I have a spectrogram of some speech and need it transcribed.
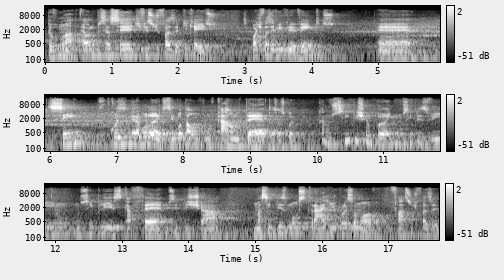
Então vamos lá. Ela não precisa ser difícil de fazer. O que, que é isso? Você pode fazer microeventos é, sem coisas mirabolantes, sem botar um, um carro no teto, essas coisas. Cara, um simples champanhe, um simples vinho, um simples café, um simples chá, uma simples mostragem de coleção nova, fácil de fazer.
